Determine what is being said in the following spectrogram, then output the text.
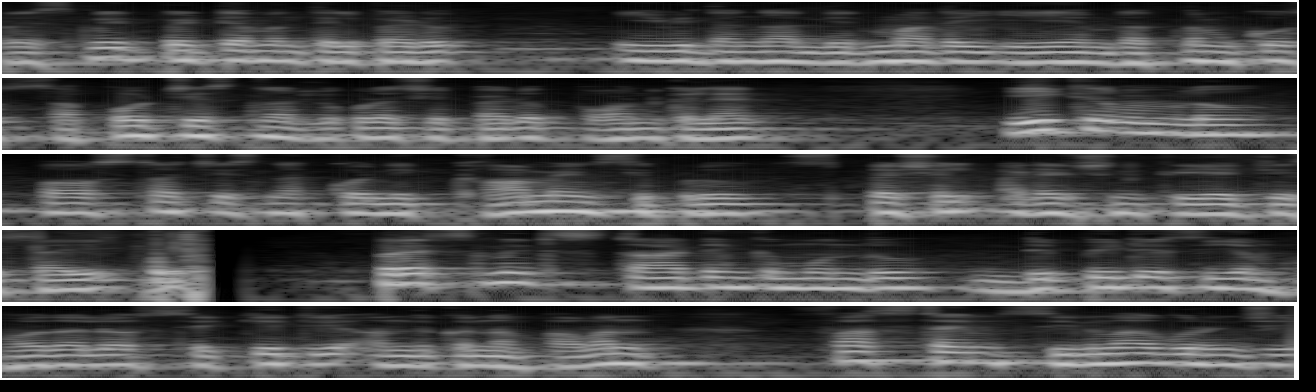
ప్రెస్ మీట్ పెట్టామని తెలిపాడు. ఈ విధంగా నిర్మాత ఏఎం రత్నంకు సపోర్ట్ చేస్తున్నట్లు కూడా చెప్పాడు పవన్ కళ్యాణ్. ఈ క్రమంలో పవర్ స్టార్ చేసిన కొన్ని కామెంట్స్ ఇప్పుడు స్పెషల్ అటెన్షన్ క్రియేట్ చేశాయి. ప్రెస్ మీట్ స్టార్టింగ్కి ముందు డిప్యూటీ సీఎం హోదాలో సెక్యూరిటీ అందుకున్న పవన్ ఫస్ట్ టైం సినిమా గురించి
